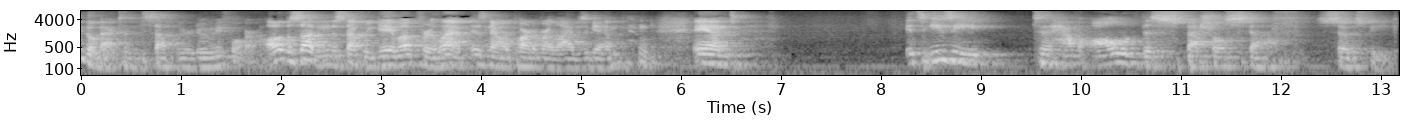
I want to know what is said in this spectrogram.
we go back to the stuff we were doing before. All of a sudden, the stuff we gave up for Lent is now a part of our lives again. and it's easy to have all of this special stuff, so to speak,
